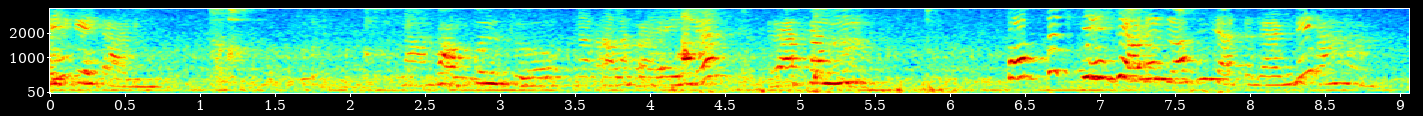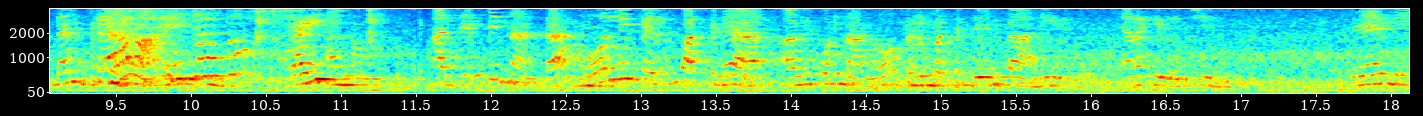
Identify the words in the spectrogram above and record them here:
అరికాయ తాడి పప్పులుసు నా తలకాయ ఇంకా రసం. పప్పు చేసి ఎవడైనా రసం చేస్తాడా అండి? దాని ప్రేమ ఏం చేస్తాం రైస్. అది చెప్పిందంట. ఓన్లీ పెరుగు పచ్చడి అనుకున్నాను పెరుగు పచ్చడి దేని కానీ వెనక్కి ఇది వచ్చింది. ఏంది?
